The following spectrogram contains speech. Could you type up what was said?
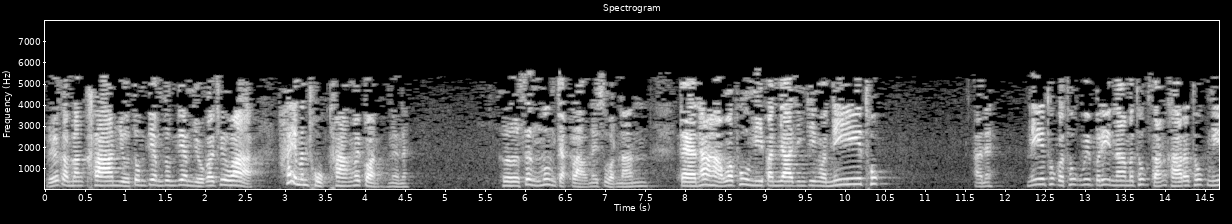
หรือกำลังคลานอยู่ตุ้มเตี้ยมตุ้มเตี้ยมอยู่ก็ชื่อว่า ให้มันถูกทางไว้ก่อนเนี่ยนะคือซึ่งมุ่งจะกล่าวในส่วนนั้น แต่ถ้าหากว่าผู้มีปัญญาจริง ๆ วันนี้ทุกอันนี้นี้ทุกขทุกวิปริณามทุกสังขารทุกนี้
